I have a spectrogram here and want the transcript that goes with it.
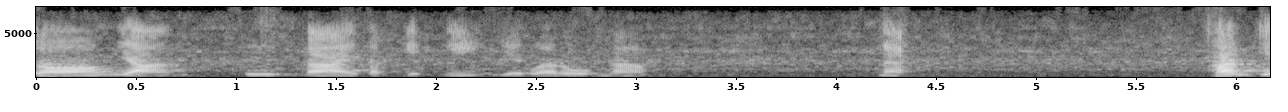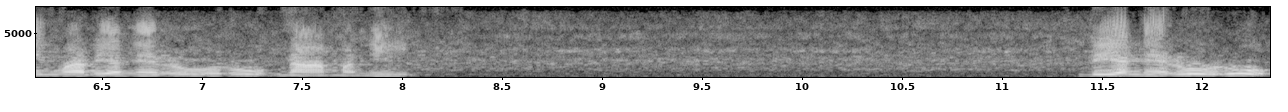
สองอย่างคือกายกับจิตนี้เรียกว่ารูปนามนะท่านจึงมาเรียนในรูปรูปนามอันนี้ เรียนให้รู้รูป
